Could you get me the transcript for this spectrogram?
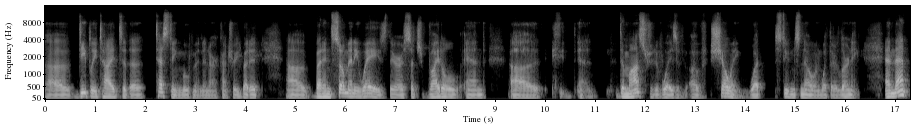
uh, deeply tied to the testing movement in our country, but it uh, but in so many ways, there are such vital and uh, uh, demonstrative ways of, of showing what students know and what they're learning. And that,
